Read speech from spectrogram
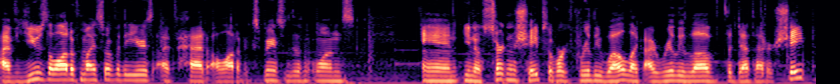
I've used a lot of mice over the years. I've had a lot of experience with different ones. And, you know, certain shapes have worked really well. Like, I really love the Death Adder shape,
